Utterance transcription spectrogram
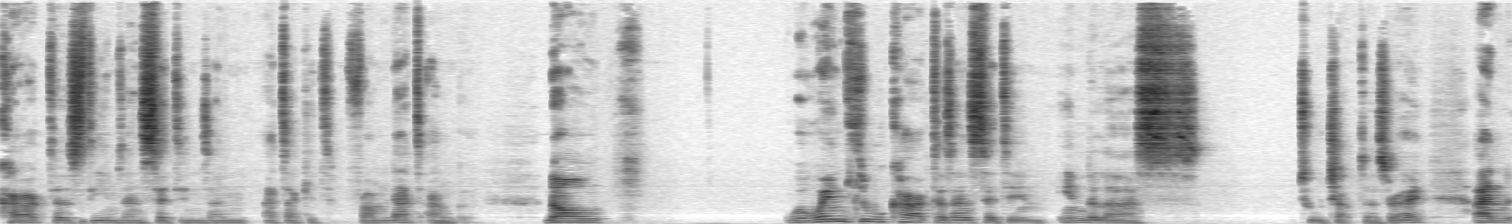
characters, themes, and settings and attack it from that angle. Now, we went through characters and setting in the last two chapters, right? And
